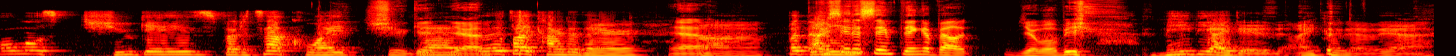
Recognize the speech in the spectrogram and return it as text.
almost shoegaze, but it's not quite. Get yeah, it's like kind of there. yeah. Uh, but Did I you say the same thing about Yeowoobi? maybe I did. I could have. Yeah.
